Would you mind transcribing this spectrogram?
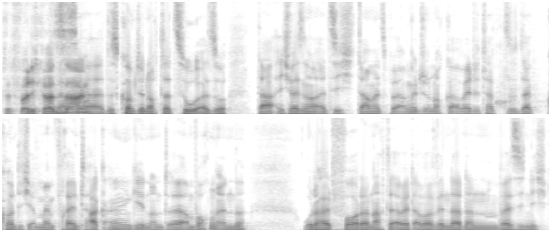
Das wollte ich gerade sagen. Ja, das kommt ja noch dazu. Also, da, ich weiß noch, als ich damals bei Angeljo noch gearbeitet habe, da konnte ich an meinem freien Tag angeln gehen und äh, am Wochenende. Oder halt vor oder nach der Arbeit. Aber wenn da dann, weiß ich nicht,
